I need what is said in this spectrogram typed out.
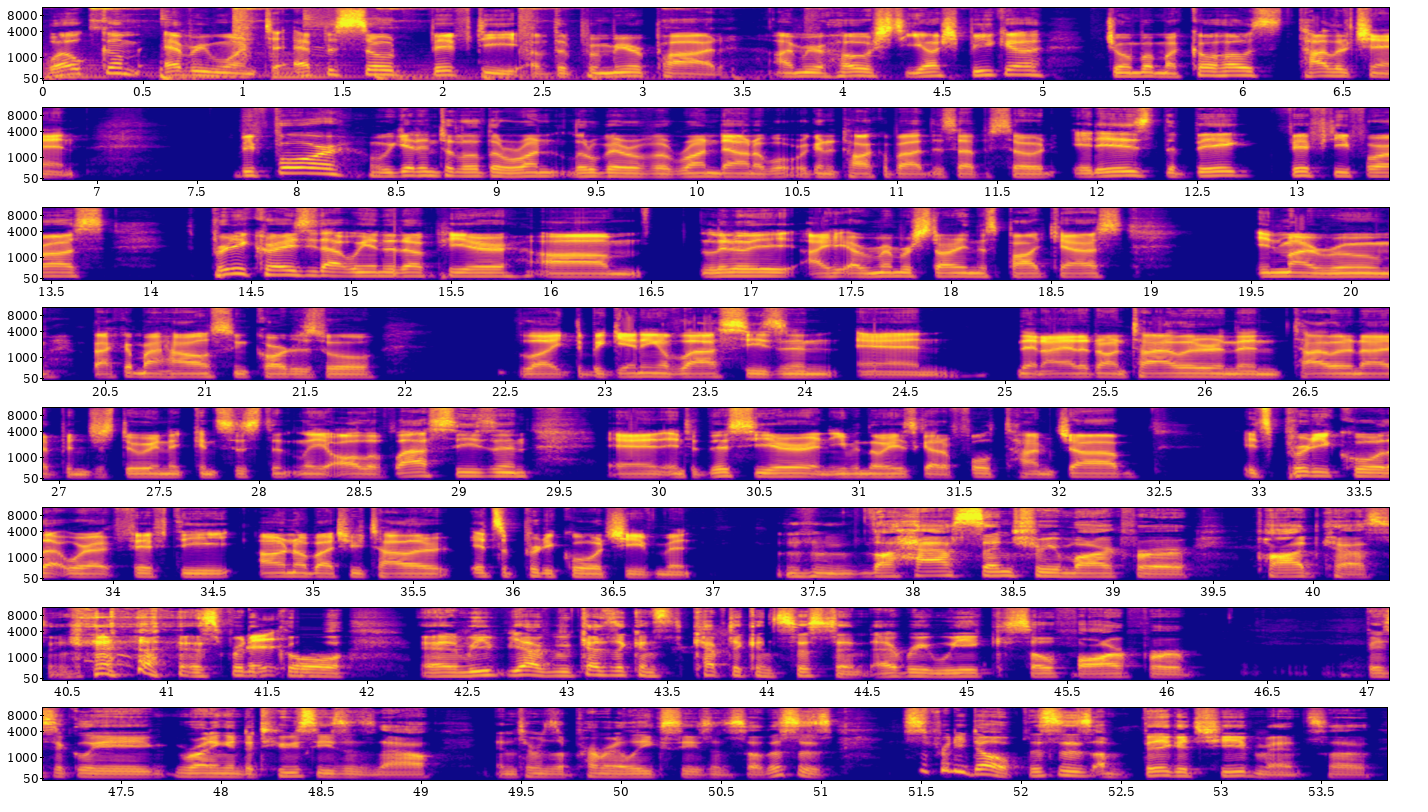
Welcome, everyone, to episode 50 of the Premier Pod. I'm your host, Yash Bhika, joined by my co host, Tyler Chan. Before we get into a little, run, little bit of a rundown of what we're going to talk about this episode, it is the big 50 for us. Pretty crazy that we ended up here. Um, literally, I, I remember starting this podcast in my room back at my house in Cartersville, like the beginning of last season. And then I added on Tyler, and then Tyler and I have been just doing it consistently all of last season and into this year. And even though he's got a full time job, it's pretty cool that we're at 50. I don't know about you, Tyler. It's a pretty cool achievement. Mm-hmm. The half century mark for podcasting. it's pretty it, cool. And we, yeah, we've kept it, kept it consistent every week so far for basically running into two seasons now in terms of Premier League season. So this is this is pretty dope. This is a big achievement. So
